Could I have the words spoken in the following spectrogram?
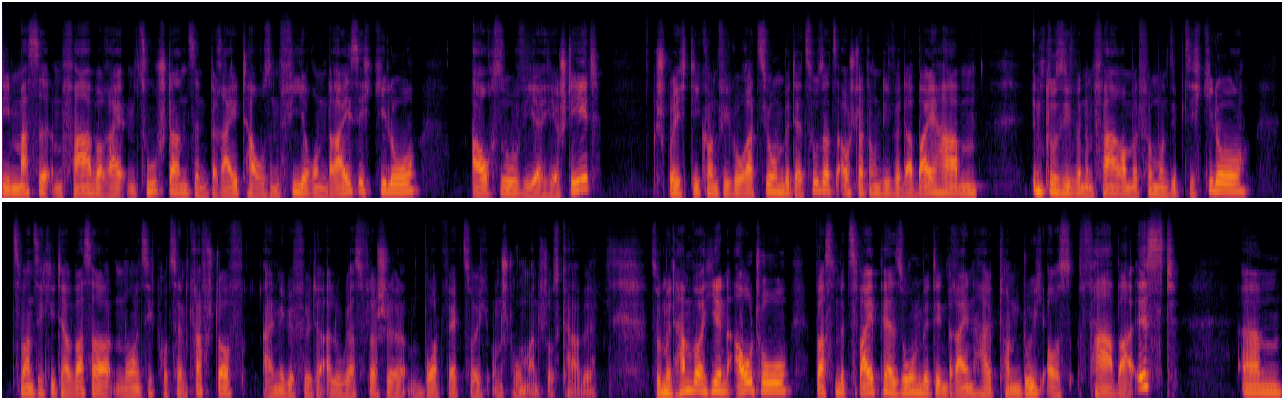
die Masse im fahrbereiten Zustand sind 3034 Kilo auch so, wie er hier steht. Sprich die Konfiguration mit der Zusatzausstattung, die wir dabei haben, inklusive einem Fahrer mit 75 Kilo, 20 Liter Wasser, 90 Prozent Kraftstoff, eine gefüllte Alugasflasche, Bordwerkzeug und Stromanschlusskabel. Somit haben wir hier ein Auto, was mit zwei Personen mit den dreieinhalb Tonnen durchaus fahrbar ist. Ähm,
